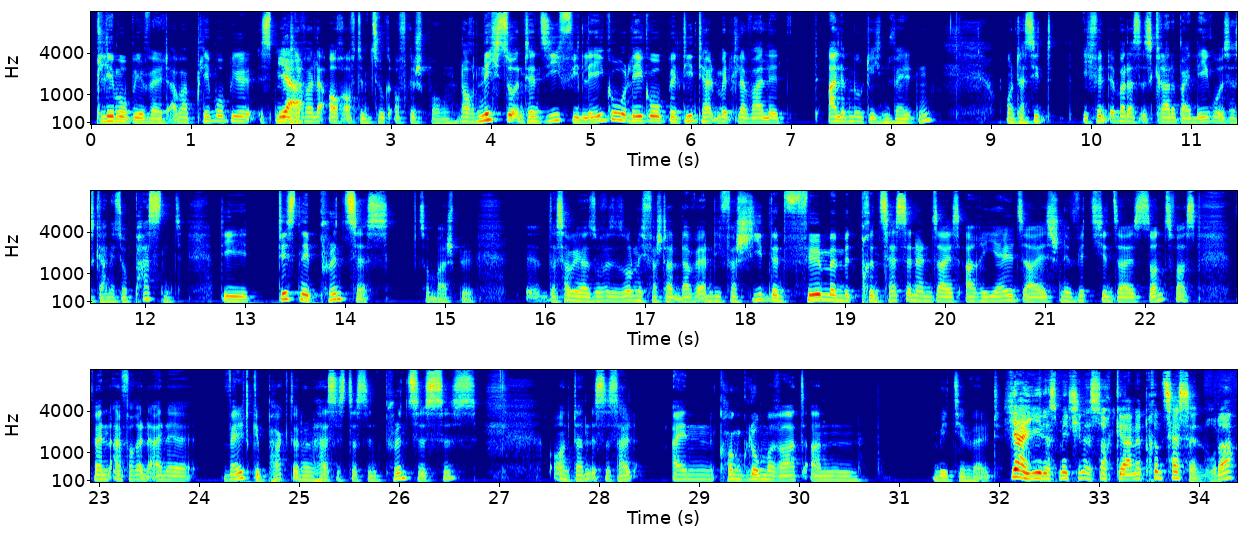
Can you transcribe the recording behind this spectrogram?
Playmobil-Welt, aber Playmobil ist ja. mittlerweile auch auf dem Zug aufgesprungen. Noch nicht so intensiv wie Lego. Lego bedient halt mittlerweile alle möglichen Welten. Und das sieht, ich finde immer, das ist gerade bei Lego ist das gar nicht so passend. Die Disney Princess zum Beispiel, das habe ich ja sowieso nicht verstanden. Da werden die verschiedenen Filme mit Prinzessinnen, sei es Ariel, sei es Schneewittchen, sei es sonst was, werden einfach in eine Welt gepackt und dann heißt es, das sind Princesses. Und dann ist es halt ein Konglomerat an Mädchenwelt. Ja, jedes Mädchen ist doch gerne Prinzessin, oder?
